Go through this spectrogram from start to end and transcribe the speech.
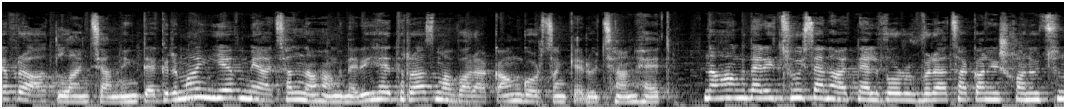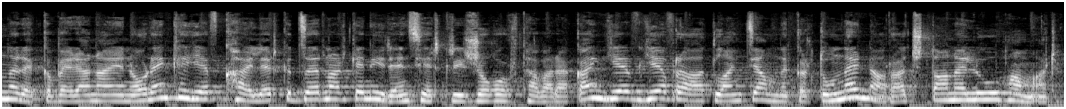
Եվրոատլանտյան ինտեգրման եւ Միացյալ Նահանգների հետ ռազմավարական գործընկերության հետ։ Նահանգների ցույց են հայտնել, որ վրացական իշխանությունները կվերանայեն օրենքը եւ քայլեր կձեռնարկեն իրենց երկրի ժողովրդավարական եւ եվրո եվրոատլանտյան նկրտումներն առաջ տանելու համար։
